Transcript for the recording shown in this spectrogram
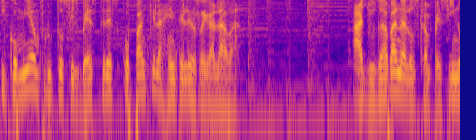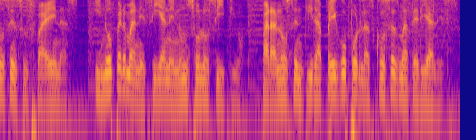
y comían frutos silvestres o pan que la gente les regalaba. Ayudaban a los campesinos en sus faenas y no permanecían en un solo sitio para no sentir apego por las cosas materiales.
